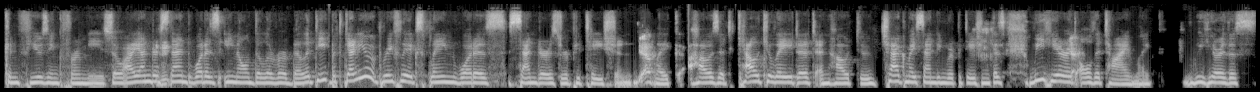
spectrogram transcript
confusing for me. So I understand mm-hmm. what is email deliverability, but can you briefly explain what is sender's reputation? Yeah. Like how is it calculated and how to check my sending reputation? Because we hear it yeah. all the time. Like we hear this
